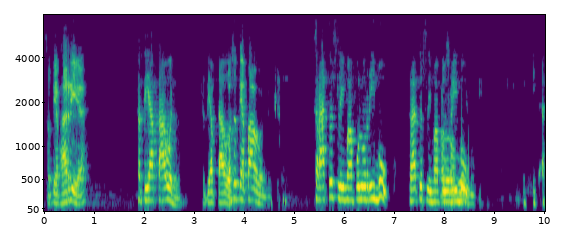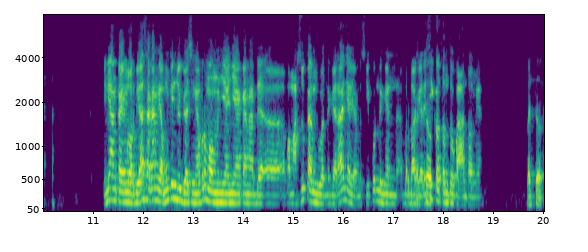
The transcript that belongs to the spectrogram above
Setiap hari ya? Setiap tahun. Setiap tahun. Oh, setiap tahun. 150 ribu. 150 ribu. Ini angka yang luar biasa kan nggak mungkin juga Singapura mau menyanyiakan ada uh, pemasukan buat negaranya ya meskipun dengan berbagai Betul. resiko tentu Pak Anton ya. Betul.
